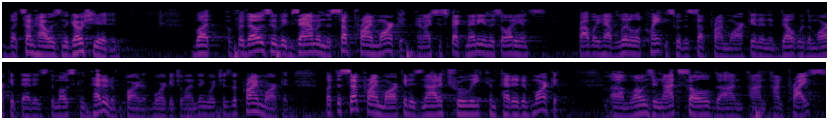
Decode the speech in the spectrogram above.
but somehow is negotiated. But for those who've examined the subprime market, and I suspect many in this audience probably have little acquaintance with the subprime market and have dealt with the market that is the most competitive part of mortgage lending, which is the prime market. But the subprime market is not a truly competitive market. Um, loans are not sold on, on, on price.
